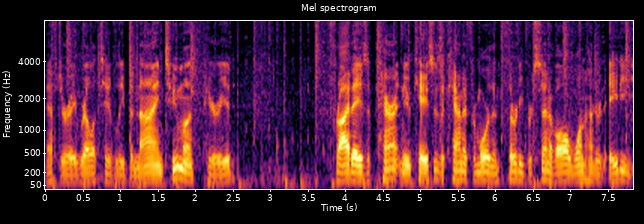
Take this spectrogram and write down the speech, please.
after a relatively benign two-month period. Friday's apparent new cases accounted for more than 30% of all 180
